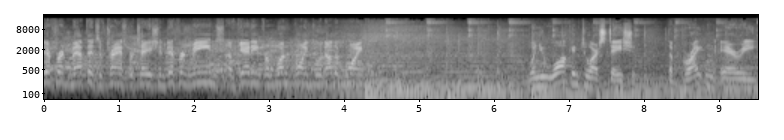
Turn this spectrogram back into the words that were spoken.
different methods of transportation, different means of getting from one point to another point. When you walk into our station, the bright and airy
